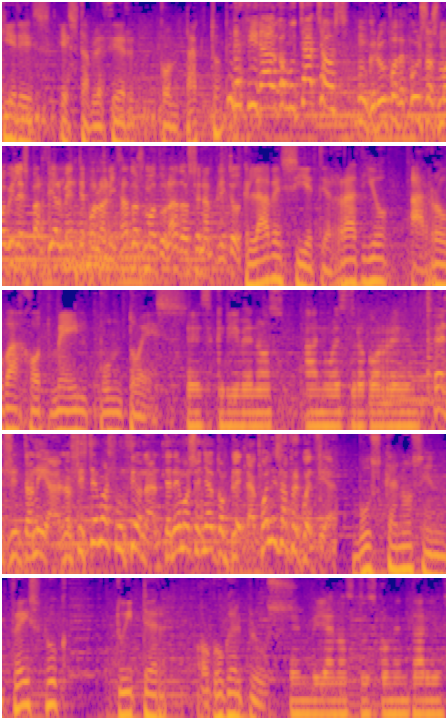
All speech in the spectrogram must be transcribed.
¿Quieres establecer contacto? ¡Decid algo, muchachos! Grupo de pulsos móviles parcialmente polarizados modulados en amplitud. Clave 7 radio arroba hotmail.es. Escríbenos a nuestro correo. En sintonía, los sistemas funcionan, tenemos señal completa. ¿Cuál es la frecuencia? Búscanos en Facebook, Twitter o Google Plus. Envíanos tus comentarios.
